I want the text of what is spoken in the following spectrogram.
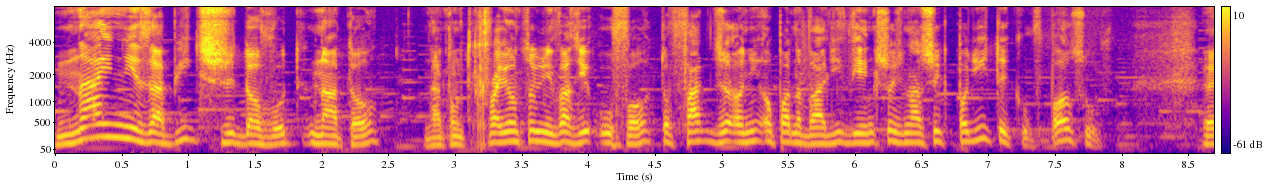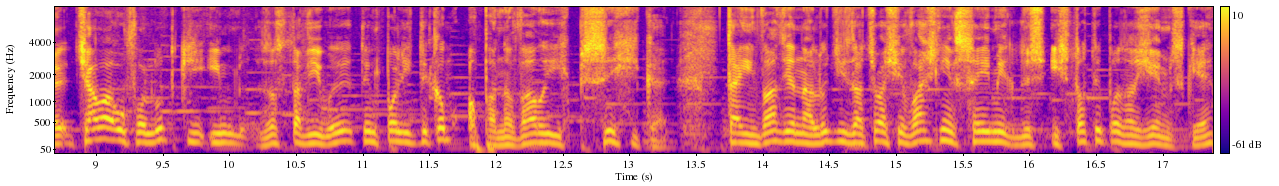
Najniezabitszy dowód na to, na tą trwającą inwazję UFO, to fakt, że oni opanowali większość naszych polityków, posłów. E, Ciała ufolutki im zostawiły, tym politykom opanowały ich psychikę. Ta inwazja na ludzi zaczęła się właśnie w Sejmie, gdyż istoty pozaziemskie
